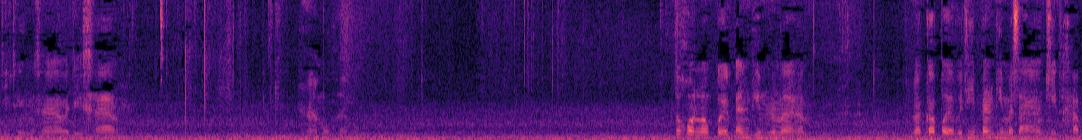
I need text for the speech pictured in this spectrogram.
คิดถึงครับสวัสดีครับ หามุกหามุกทุกคนลองเปิดแป้นพิมพ์ขึ้นมาครับ แล้วก็เปิดไปที่แป้นพิมพ์ภาษาอังกฤษครับ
